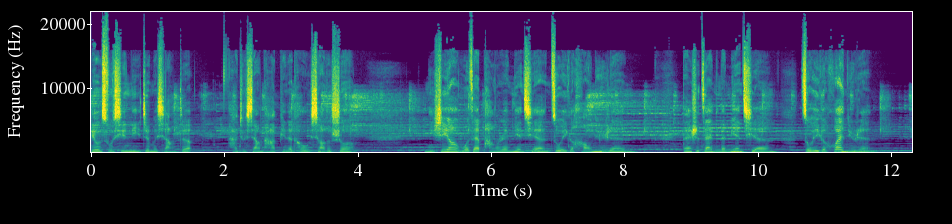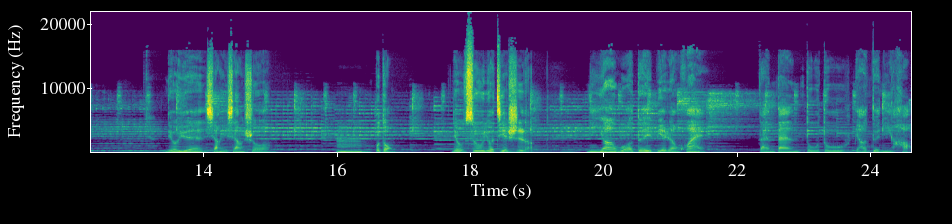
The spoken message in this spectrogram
流苏心里这么想着，他就向他偏着头笑着说：“你是要我在旁人面前做一个好女人，但是在你的面前做一个坏女人。”柳原想一想说：“嗯，不懂。”流苏又解释了：“你要我对别人坏，单单独独要对你好。”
